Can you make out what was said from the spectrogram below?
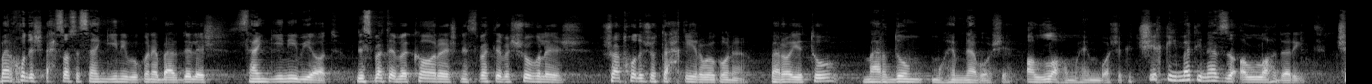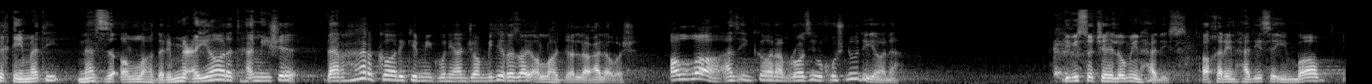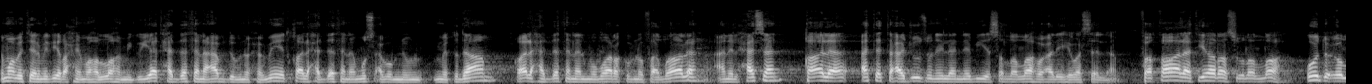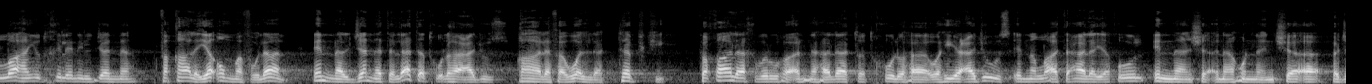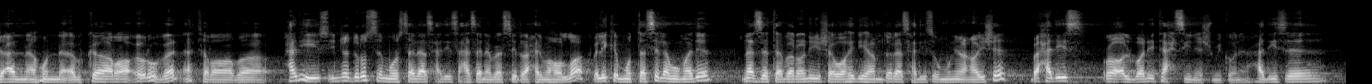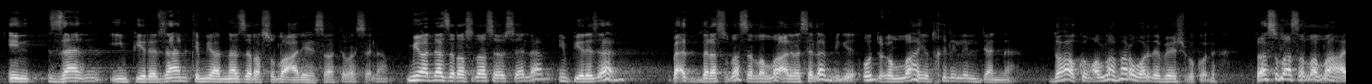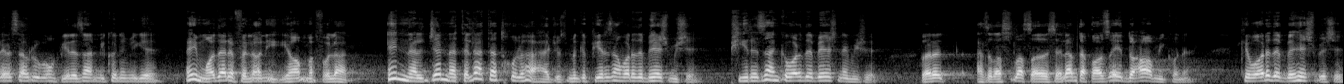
بر خودش احساس سنگینی بکنه بر دلش سنگینی بیاد. نسبت به کارش نسبت به شغلش شاید خودش رو تحقیر بکنه. برای تو مردم مهم نباشه. الله مهم باشه که چه قیمتی نزد الله دارید؟ چه قیمتی نزد الله دارید؟ معیارت همیشه در هر کاری که می‌کنی انجام میدی رضای الله جل و علا باشه. الله از این کارم راضی و خوشنودی یا نه؟ 240 حديث آخرين حديث این باب امام الترمذي رحمه الله میگوید حدثنا عبد بن حميد قال حدثنا مصعب بن مقدام قال حدثنا المبارك بن فضالة عن الحسن قال أتت عجوز إلى النبي صلى الله عليه وسلم فقالت يا رسول الله أدعو الله أن يدخلني الجنة. فقال يا أم فلان إن الجنة لا تدخلها عجوز. قال فولت تبكي. فقال أخبروها أنها لا تدخلها وهي عجوز. إن الله تعالى يقول إنا أنشأناهن إنشاء فجعلناهن أبكارا عربا أترابا. حديث إن درست مرسل از حديث حسن بصير رحمه الله. ولكن متصل اومده نزد تبراني شواهدي هم داره از حدیث امونی عایشه و حدیث را البانی تحسینش می‌کنه. حدیث این زن این پیرزن که میاد نزد رسول الله علیه السلام میاد نزد رسول الله صلی الله علیه و این پیرزن بعد به رسول الله صلی الله علیه و سلم میگه ادعو الله يدخلني للجنه دعا کن الله مرا وارد بهش بکنه. رسول الله صلی الله علیه و سلم رو به اون پیرزن می‌کنه میگه ای مادر فلانی یا ام فلان ان الجنه لا تدخلها عجوز میگه پیرزن وارد بهش میشه. پیرزن که وارد بهش نمیشه. داره از رسول الله صلی الله علیه و سلم تقاضای دعا می‌کنه که وارد بهش بشه.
